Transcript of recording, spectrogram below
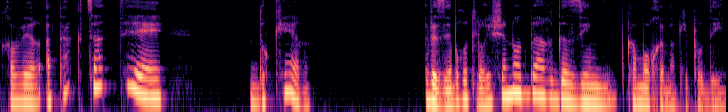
חבר, אתה קצת אה, דוקר. וזברות לא ישנות בארגזים כמוכם הקיפודים.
